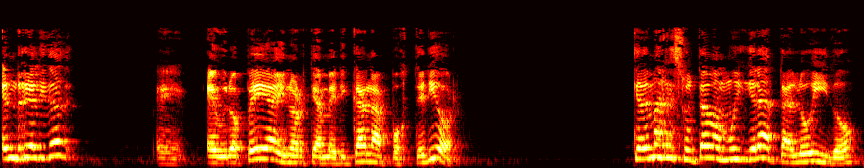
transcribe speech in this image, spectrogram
en realidad eh, europea y norteamericana posterior, que además resultaba muy grata al oído,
